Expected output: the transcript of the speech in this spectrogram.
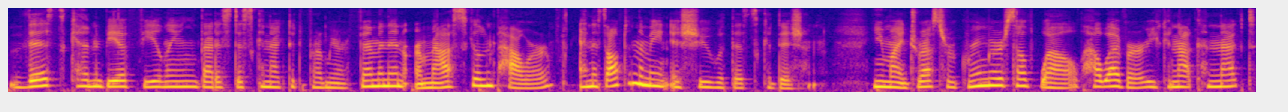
this can be a feeling that is disconnected from your feminine or masculine power, and it's often the main issue with this condition. You might dress or groom yourself well, however, you cannot connect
